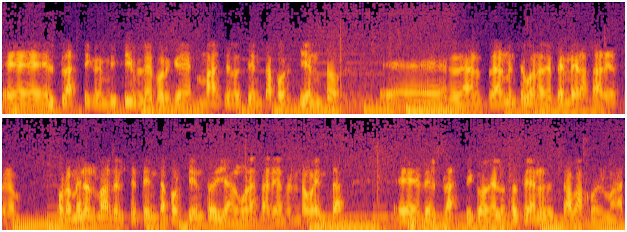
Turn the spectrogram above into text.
eh, el plástico invisible porque más del 80% eh, real, realmente bueno depende de las áreas pero por lo menos más del 70% y algunas áreas del 90 eh, del plástico de los océanos está bajo el mar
